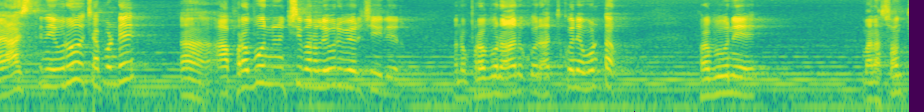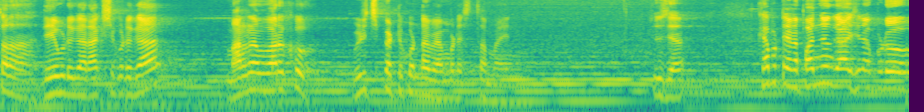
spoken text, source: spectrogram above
ఆ ఆస్తిని ఎవరు చెప్పండి? ఆ, ప్రభువుని నుంచి మనల్ని ఎవరు వేరు చేయలేరు. మనం ప్రభువుని ఆనుకొని హత్తుకొని ఉంటాం. ప్రభువుని మన సొంత దేవుడిగా రక్షకుడిగా మరణం వరకు విడిచిపెట్టకుండా వెంబడిస్తాం ఆయన. చూసారా కాబట్టి ఆయన పందెం కాసినప్పుడు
